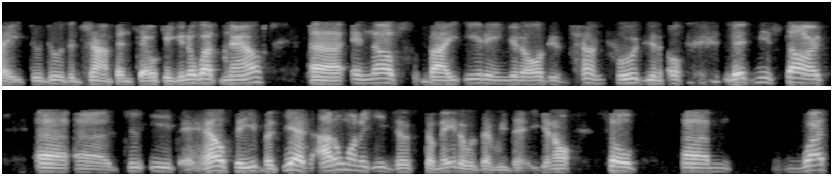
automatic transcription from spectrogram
faith, to do the jump and say, okay, you know what, now uh, enough by eating, you know, all this junk food, you know, let me start uh, uh, to eat healthy, but yet I don't want to eat just tomatoes every day, you know. So um, what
